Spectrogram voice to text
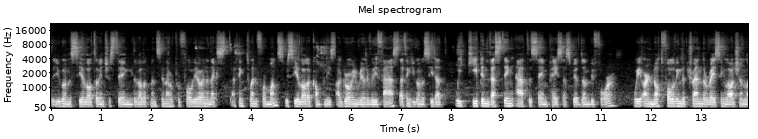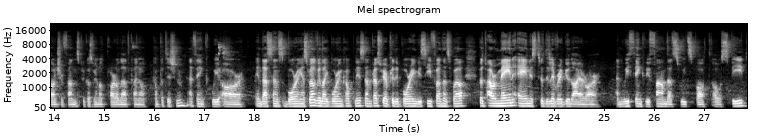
you're going to see a lot of interesting developments in our portfolio in the next, I think, 24 months. We see a lot of companies are growing really, really fast. I think you're going to see that we keep investing at the same pace as we have done before. We are not following the trend of raising larger and larger funds because we're not part of that kind of competition. I think we are in that sense boring as well. We like boring companies and perhaps we are pretty boring VC fund as well. But our main aim is to deliver a good IRR and we think we found that sweet spot of speed.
